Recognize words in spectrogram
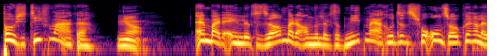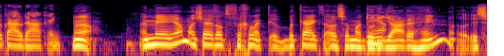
positief maken. ja. En bij de een lukt het wel, en bij de ander lukt dat niet. Maar ja, goed, dat is voor ons ook weer een leuke uitdaging. Ja. En Mirjam, als jij dat bekijkt oh, zeg maar, door Ja. de jaren heen, is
